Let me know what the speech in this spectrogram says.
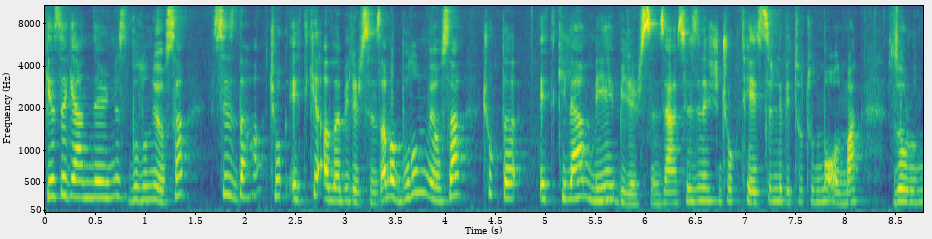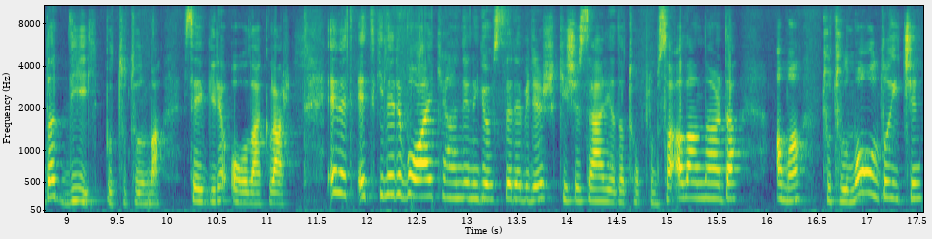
gezegenleriniz bulunuyorsa siz daha çok etki alabilirsiniz. Ama bulunmuyorsa çok da etkilenmeyebilirsiniz. Yani sizin için çok tesirli bir tutulma olmak zorunda değil bu tutulma sevgili oğlaklar. Evet etkileri bu ay kendini gösterebilir kişisel ya da toplumsal alanlarda. Ama tutulma olduğu için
